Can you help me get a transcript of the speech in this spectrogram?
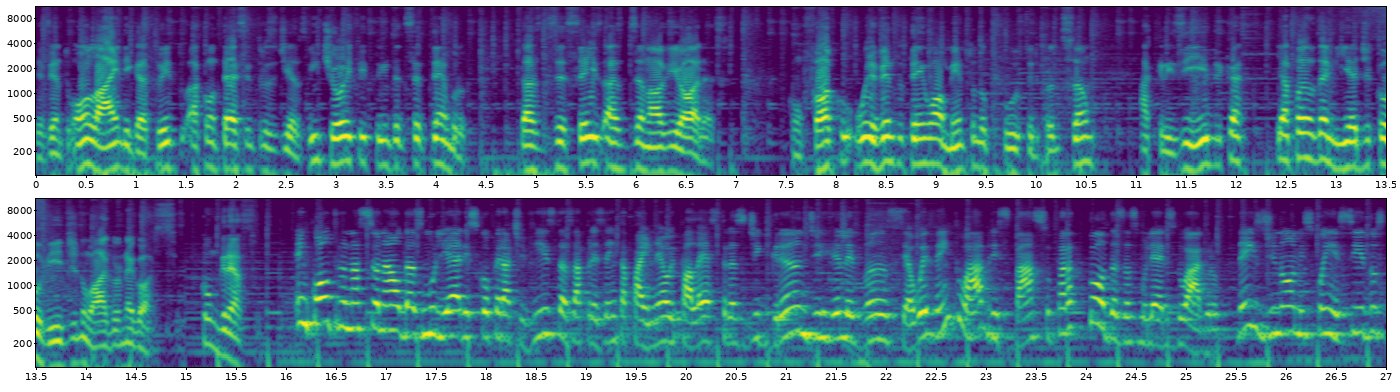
Evento online e gratuito acontece entre os dias 28 e 30 de setembro, das 16 às 19 horas. Com foco, o evento tem um aumento no custo de produção, a crise hídrica e a pandemia de Covid no agronegócio. Congresso Encontro Nacional das Mulheres Cooperativistas apresenta painel e palestras de grande relevância. O evento abre espaço para todas as mulheres do agro, desde nomes conhecidos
